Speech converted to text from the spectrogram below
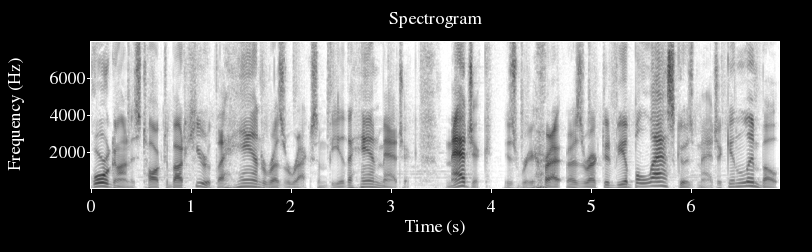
Gorgon is talked about here. The Hand resurrects him via the hand magic. Magik is re- resurrected via Belasco's magic in Limbo.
